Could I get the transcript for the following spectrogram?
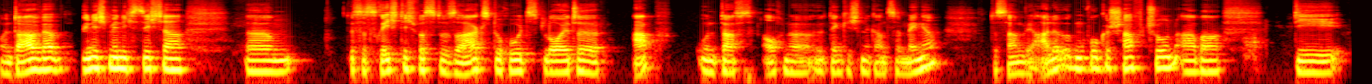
Und da bin ich mir nicht sicher, ähm, ist es richtig, was du sagst, du holst Leute ab und das auch eine, denke ich, eine ganze Menge. Das haben wir alle irgendwo geschafft schon, aber die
